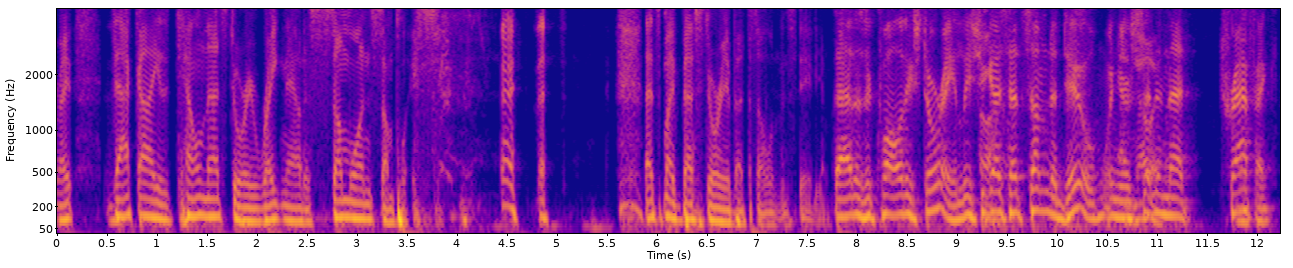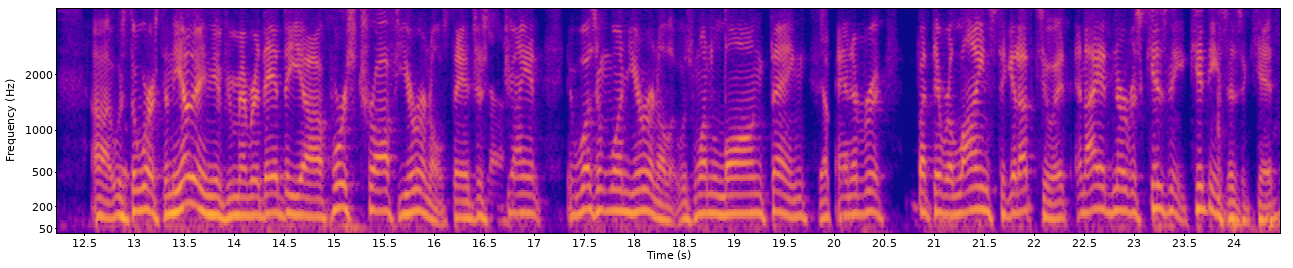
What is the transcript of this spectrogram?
right? That guy is telling that story right now to someone someplace. that's, that's my best story about Sullivan Stadium. That is a quality story. At least you Oh. guys had something to do when you're sitting it. in that traffic. Uh, it was the worst. And the other thing, if you remember, they had the uh, horse trough urinals. They had just giant. It wasn't one urinal. It was one long thing. Yep. And every, but there were lines to get up to it. And I had nervous kidney kidneys as a kid,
